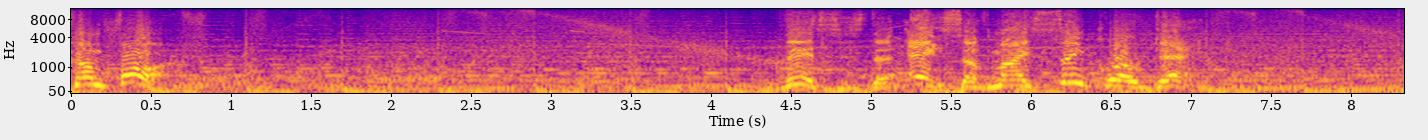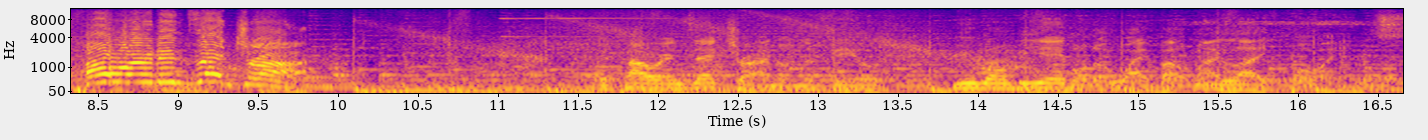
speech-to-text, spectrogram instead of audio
Come forth! This is the ace of my Synchro deck! Powered Inzektron! With Powered Inzektron on the field, you won't be able to wipe out my life points.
